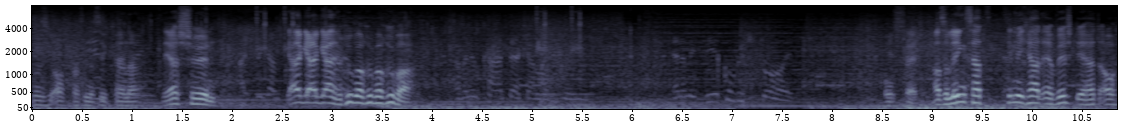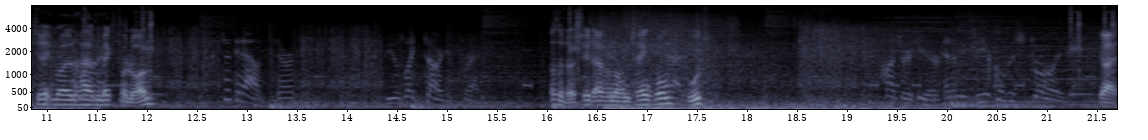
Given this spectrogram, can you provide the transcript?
Muss ich aufpassen, dass hier keiner... Sehr schön. Geil, geil, geil. Rüber, rüber, rüber. Oh, fett. Also links hat ziemlich hart erwischt. Er hat auch direkt mal einen halben Mac verloren. Also da steht einfach noch ein Tank rum. Gut. Hunter here. Enemy vehicle destroyed. Geil.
